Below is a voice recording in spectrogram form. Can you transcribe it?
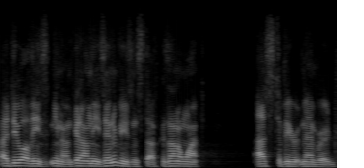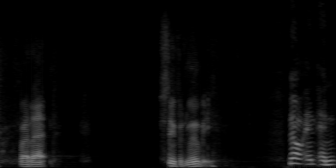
I do all these, you know, get on these interviews and stuff because I don't want us to be remembered by that stupid movie. No, and and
